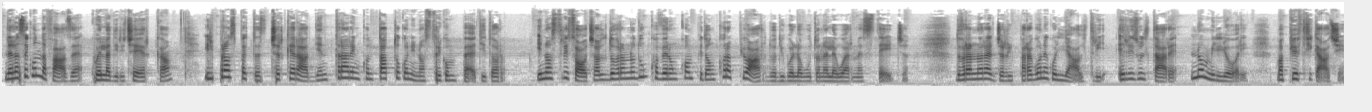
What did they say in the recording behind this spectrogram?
Nella seconda fase, quella di ricerca, il prospect cercherà di entrare in contatto con i nostri competitor i nostri social dovranno dunque avere un compito ancora più arduo di quello avuto nelle awareness stage. Dovranno reggere il paragone con gli altri e risultare non migliori, ma più efficaci.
